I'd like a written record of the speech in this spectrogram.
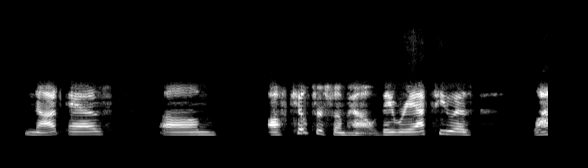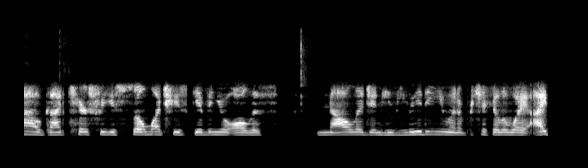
not as um, off kilter somehow. They react to you as wow god cares for you so much. He's giving you all this knowledge and he's leading you in a particular way. I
